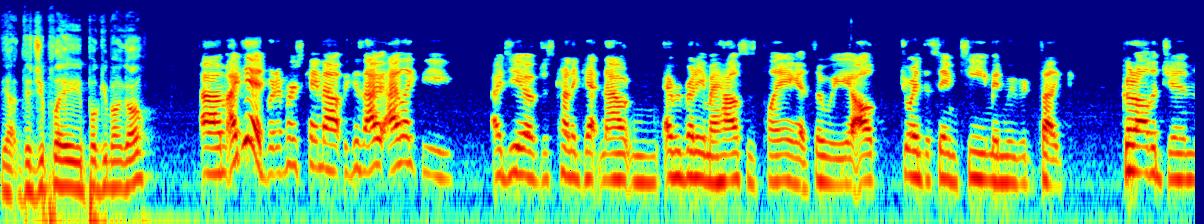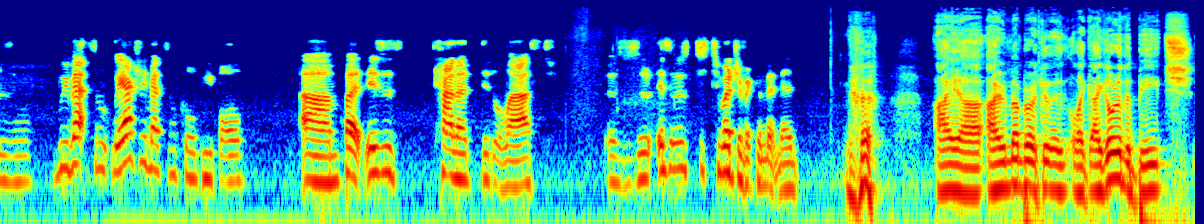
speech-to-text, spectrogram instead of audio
Yeah, did you play Pokemon Go? Um, I did when it first came out because I, I like the idea of just kind of getting out and everybody in my house was playing it, so we all joined the same team and we would like go to all the gyms and we met some. We actually met some cool people, um, but it just kind of didn't last. It was, it was just too much of a commitment. I uh, I remember like I go to the beach,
